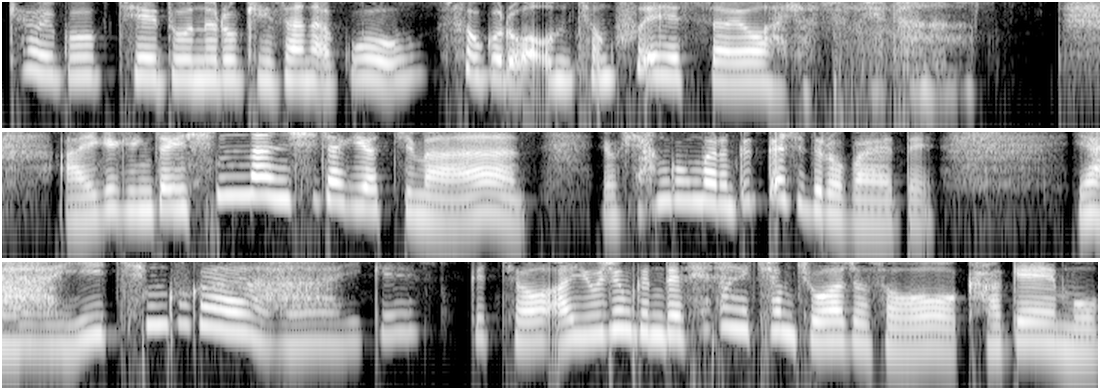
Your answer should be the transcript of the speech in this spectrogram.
결국 제 돈으로 계산하고 속으로 엄청 후회했어요 하셨습니다. 아, 이게 굉장히 신난 시작이었지만 역시 한국말은 끝까지 들어봐야 돼. 야, 이 친구가, 아, 이게, 그쵸. 아, 요즘 근데 세상이 참 좋아져서, 가게 뭐,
